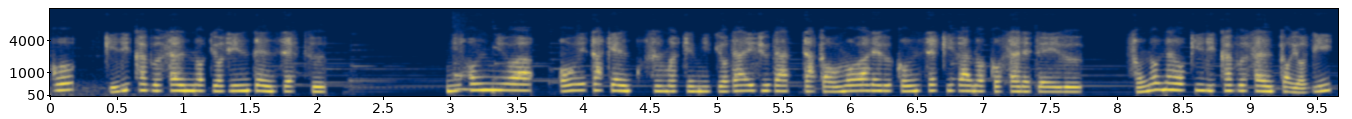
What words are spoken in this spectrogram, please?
5、キリカブさんの巨人伝説。日本には、大分県楠町に巨大樹だったと思われる痕跡が残されている。その名をキリカブさんと呼び、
